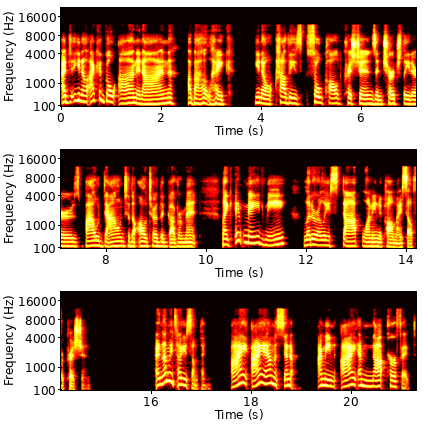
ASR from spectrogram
I you know, I could go on and on about like you know how these so-called Christians and church leaders bow down to the altar of the government like it made me literally stop wanting to call myself a Christian. And let me tell you something. I I am a sinner. I mean, I am not perfect.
